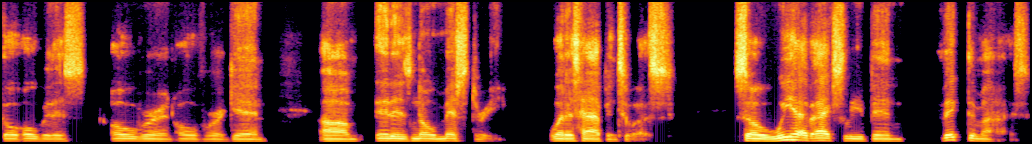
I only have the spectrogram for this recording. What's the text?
go over this over and over again. Um, it is no mystery what has happened to us. So we have actually been victimized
